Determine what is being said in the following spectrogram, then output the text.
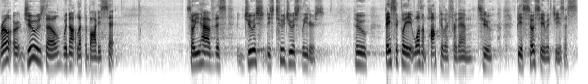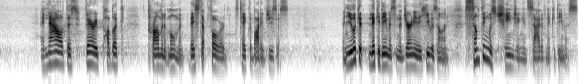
Ro- Jews, though, would not let the bodies sit. So you have this Jewish, these two Jewish leaders who basically, it wasn't popular for them to be associated with Jesus. And now, at this very public, prominent moment, they step forward to take the body of Jesus. And you look at Nicodemus and the journey that he was on, something was changing inside of Nicodemus.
